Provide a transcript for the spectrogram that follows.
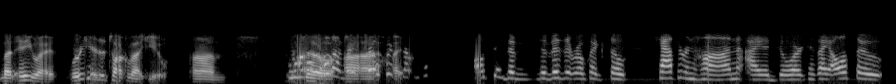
but anyway, we're here to talk about you. Um, well, so, hold on, uh, real quick. I, I'll say the the visit real quick. So Kathryn Hahn, I adore because I also,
